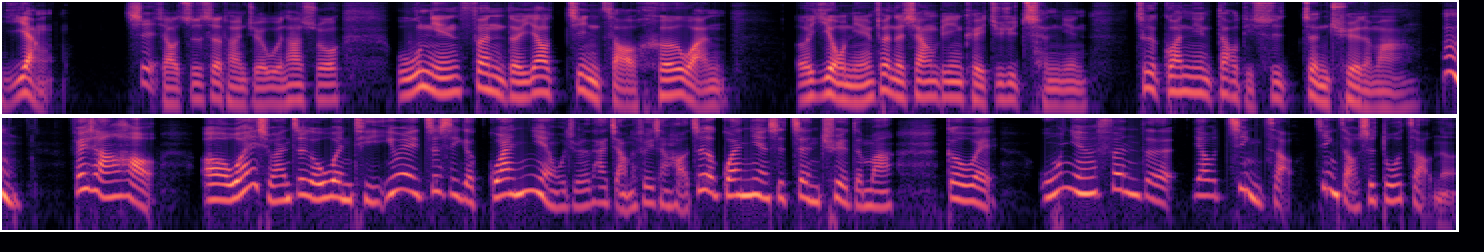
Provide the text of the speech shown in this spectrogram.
样。是小资社团觉悟他说：“无年份的要尽早喝完，而有年份的香槟可以继续陈年，这个观念到底是正确的吗嗯，非常好。呃，我很喜欢这个问题，因为这是一个观念，我觉得他讲的非常好。这个观念是正确的吗？各位，无年份的要尽早，尽早是多早呢？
